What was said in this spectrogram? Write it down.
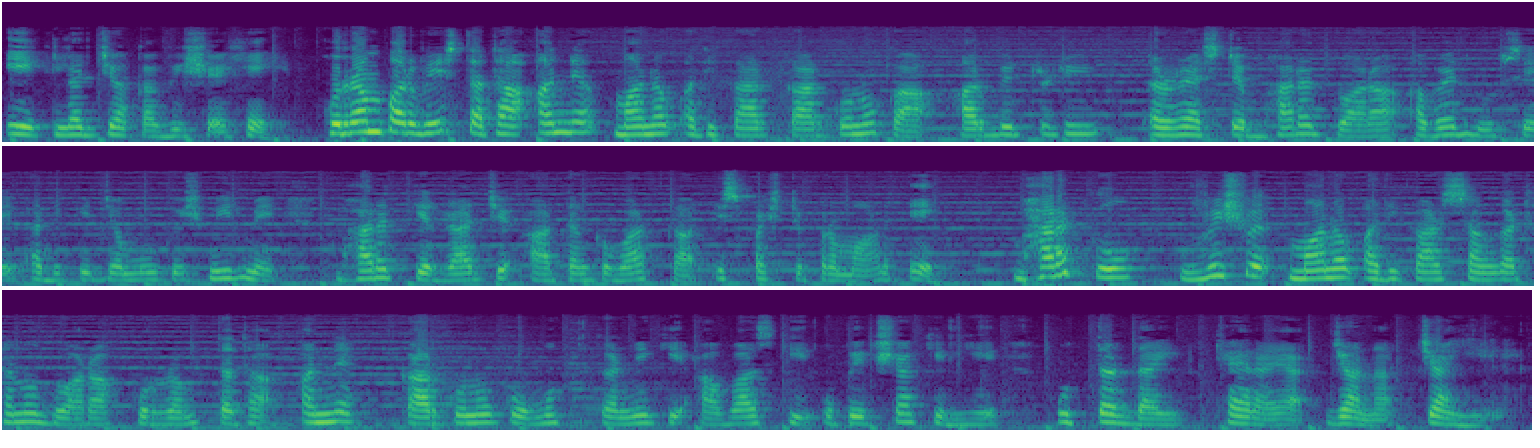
ایک لجا کا وشے ہے۔ خرم پرویز تتھا انیہ مانو ادھیکار کارکنوں کا آربیٹری ریسٹ بھارت دوارا اویدھ روپ سے ادھک جموں کشمیر میں بھارت کے راجیہ آتنکواد کا اسپشٹ پرمان ہے۔ بھارت کو وشو مانو ادھیکار سنگھنوں دوارا خرم تتھا انیہ کارکنوں کو مکت کرنے کی آواز کی اپیکشا کے لیے اتردائی ٹھہرایا جانا چاہیے۔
